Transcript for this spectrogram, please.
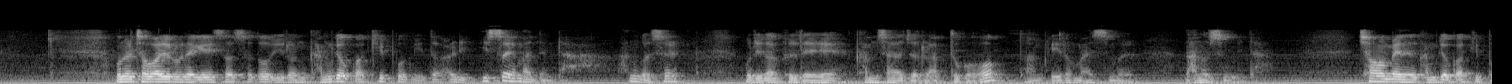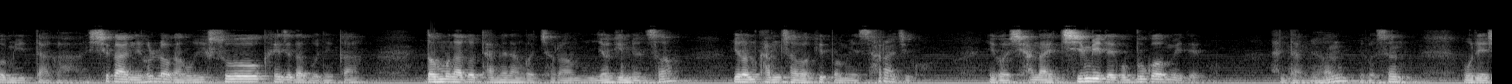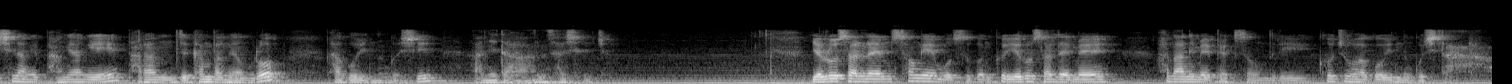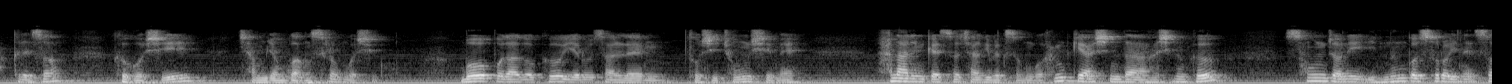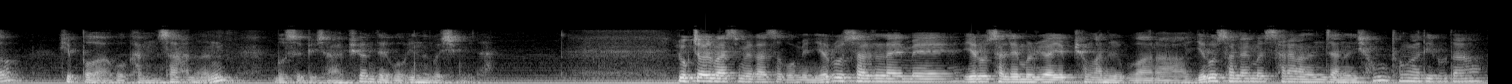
오늘 저와 여러분에게 있어서도 이런 감격과 기쁨이 늘 있어야만 된다 하는 것을 우리가 근래에 감사절을 앞두고 또 함께 이런 말씀을 나눴습니다. 처음에는 감격과 기쁨이 있다가 시간이 흘러가고 익숙해지다 보니까 너무나도 당연한 것처럼 여기면서 이런 감사와 기쁨이 사라지고 이것이 하나의 짐이 되고 무거움이 되고 한다면 이것은 우리의 신앙의 방향이 바람직한 방향으로 가고 있는 것이 아니다 하는 사실이죠. 예루살렘 성의 모습은 그 예루살렘의 하나님의 백성들이 거주하고 있는 곳이다. 그래서 그곳이 참 영광스러운 것이고 무엇보다도 그 예루살렘 도시 중심에 하나님께서 자기 백성과 함께 하신다 하시는 그 성전이 있는 것으로 인해서 기뻐하고 감사하는 모습이 잘 표현되고 있는 것입니다. 6절 말씀을 가서 보면 예루살렘에 예루살렘을 위하여 평안을 구하라 예루살렘을 사랑하는 자는 형통하리로다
